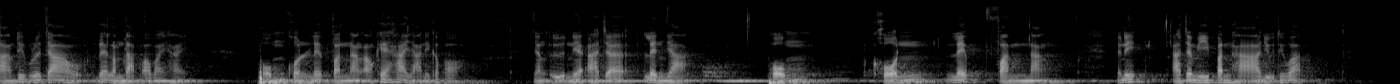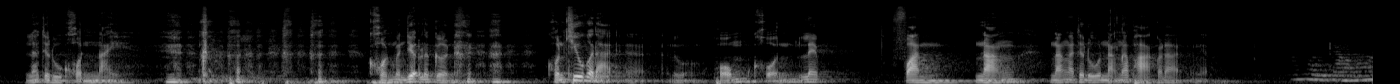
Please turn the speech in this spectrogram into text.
ตามที่พระเจ้าได้ลำดับเอาไว้ให้ ผมขนเล็บฟันหนังเอาแค่ห้าอย่างนี้ก็พอ อย่างอื่นเนี่ยอาจจะเล่นยาก ผมขนเล็บฟันหนัง อันนี้อาจจะมีปัญหาอยู่ที่ว่า แล้วจะดูขนไหน ขนมันเยอะเหลือเกิน ขนคิ้วก็ได้ ดูผมขนเล็บฟันหนัง หนังอาจจะดูหนังหน้าผากก็ได้เงี้ยต้องบริกรรมว่ย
